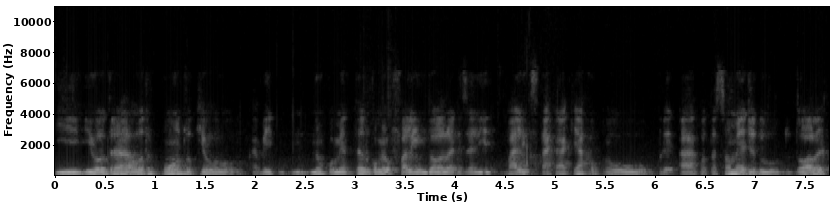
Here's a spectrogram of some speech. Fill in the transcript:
E, e, outra, outro ponto que eu acabei não comentando, como eu falei em dólares ali, vale destacar que a, o, a cotação média do, do, dólar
